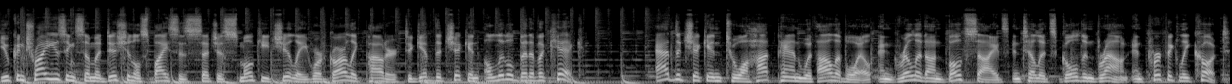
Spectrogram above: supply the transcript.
You can try using some additional spices such as smoky chili or garlic powder to give the chicken a little bit of a kick. Add the chicken to a hot pan with olive oil and grill it on both sides until it's golden brown and perfectly cooked.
